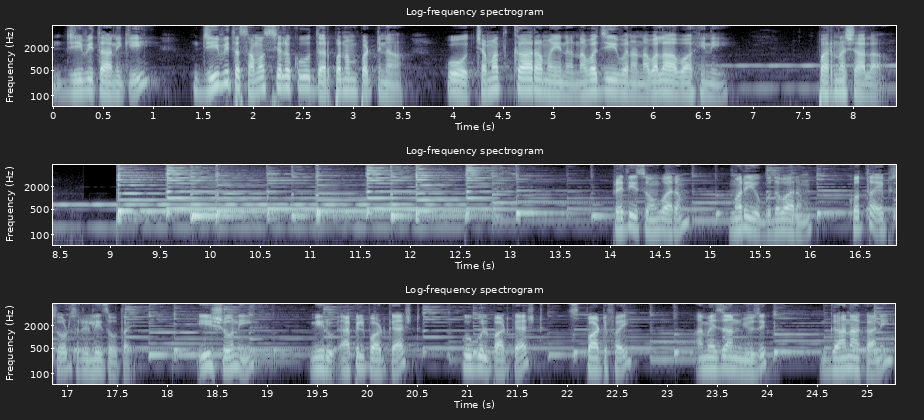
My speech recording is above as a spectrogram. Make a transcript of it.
జీవితానికి జీవిత సమస్యలకు దర్పణం పట్టిన ఓ చమత్కారమైన నవజీవన నవలావాహిని పర్ణశాల. ప్రతి సోమవారం మరియు బుధవారం కొత్త ఎపిసోడ్స్ రిలీజ్ అవుతాయి. ఈ షోని మీరు Apple podcast Google podcast Spotify Amazon music Gaana కానీ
